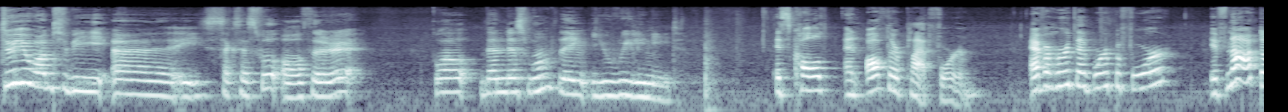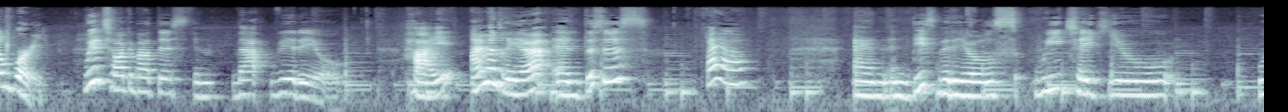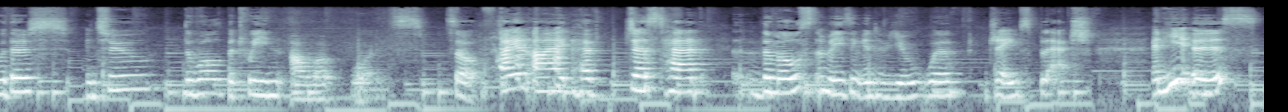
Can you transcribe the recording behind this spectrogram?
Do you want to be a successful author? Well, then there's one thing you really need. It's called an author platform. Ever heard that word before? If not, don't worry. We'll talk about this in that video. Hi, I'm Andrea and this is Freya. And in these videos, we take you with us into the world between our worlds. So, I and I have just had the most amazing interview with James Blatch. And he is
